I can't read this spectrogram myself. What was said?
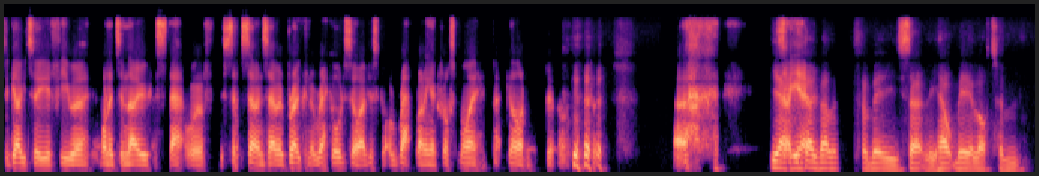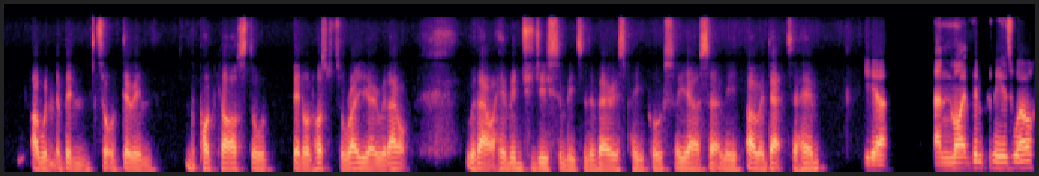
to go to if you uh, wanted to know a stat or if so and so had broken a record. So I've just got a rat running across my back garden. uh, yeah, so, yeah. Dave Allen for me certainly helped me a lot, and I wouldn't have been sort of doing the podcast or been on hospital radio without without him introducing me to the various people. So yeah, I certainly owe a debt to him. Yeah, and Mike Vimpany as well.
